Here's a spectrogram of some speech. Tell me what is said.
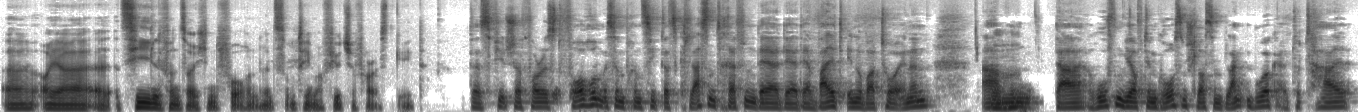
äh, euer äh, Ziel von solchen Foren, wenn es um Thema Future Forest geht? Das Future Forest Forum ist im Prinzip das Klassentreffen der, der, der WaldinnovatorInnen. Ähm, mhm. Da rufen wir auf dem großen Schloss in Blankenburg, ein total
